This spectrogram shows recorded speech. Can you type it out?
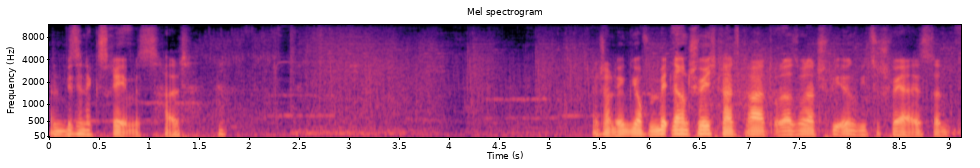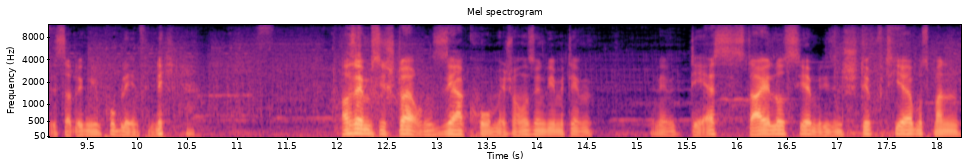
Ein bisschen extrem ist halt. Wenn schon irgendwie auf dem mittleren Schwierigkeitsgrad oder so das Spiel irgendwie zu schwer ist, dann ist das irgendwie ein Problem, finde ich. Außerdem ist die Steuerung sehr komisch. Man muss irgendwie mit dem, mit dem DS-Stylus hier, mit diesem Stift hier, muss man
